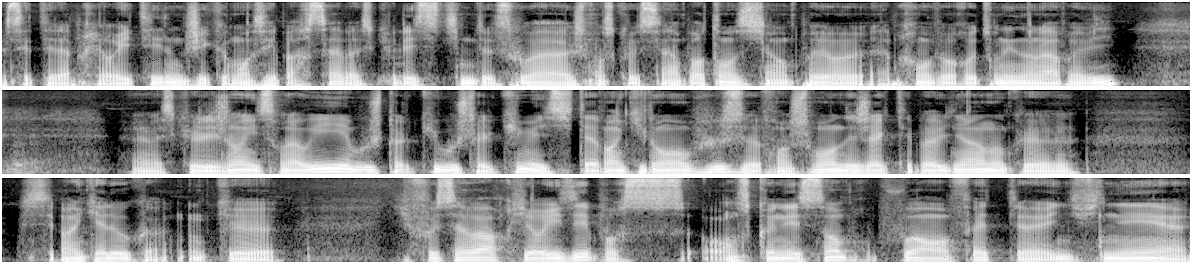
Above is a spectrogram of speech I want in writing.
c'était la priorité. Donc j'ai commencé par ça parce que l'estime de soi, je pense que c'est important si un peu euh, après on veut retourner dans la vraie vie. Euh, parce que les gens ils sont là, oui, bouge pas le cul, bouge pas le cul, mais si t'as 20 kilos en plus, franchement, déjà que t'es pas bien, donc c'est pas un cadeau quoi. Donc il faut savoir prioriser pour, en se connaissant pour pouvoir en fait, in fine,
